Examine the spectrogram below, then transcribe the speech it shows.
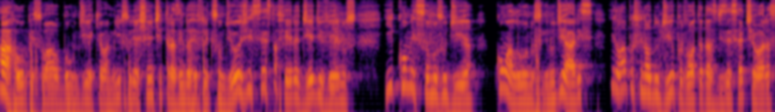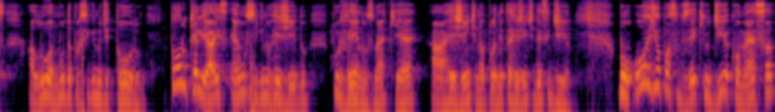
Arro pessoal, bom dia, aqui é o Amir Suryashanti trazendo a reflexão de hoje, sexta-feira, dia de Vênus, e começamos o dia com a Lua no signo de Ares, e lá para o final do dia, por volta das 17 horas, a Lua muda para o signo de Touro. Touro que, aliás, é um signo regido por Vênus, né, que é a regente, né, o planeta regente desse dia. Bom, hoje eu posso dizer que o dia começa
